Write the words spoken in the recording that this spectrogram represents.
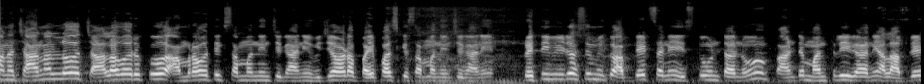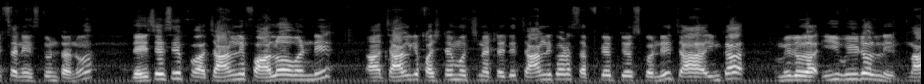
మన ఛానల్లో చాలా వరకు అమరావతికి సంబంధించి కానీ విజయవాడ బైపాస్కి సంబంధించి కానీ ప్రతి వీడియోస్ మీకు అప్డేట్స్ అనేవి ఇస్తూ ఉంటాను. అంటే మంత్లీ కానీ అలా అప్డేట్స్ అనేవి ఇస్తుంటాను దయచేసి ఛానల్ని ఫాలో అవ్వండి. ఆ ఛానల్కి ఫస్ట్ టైం వచ్చినట్లయితే ఛానల్ని కూడా సబ్స్క్రైబ్ చేసుకోండి. చా ఇంకా మీరు ఈ వీడియోల్ని నా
